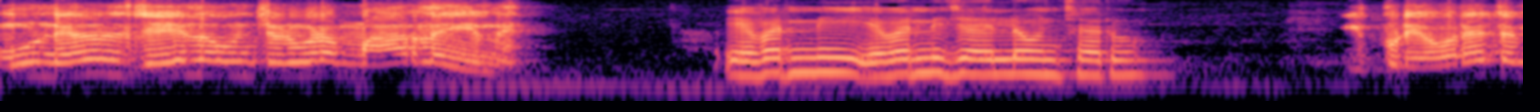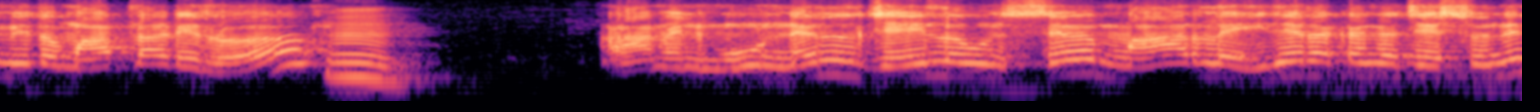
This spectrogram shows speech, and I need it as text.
మూడు నెలలు జైల్లో ఉంచడం కూడా మారలే ఈమె. ఎవరిని ఎవరిని జైల్లో ఉంచారు? ఇప్పుడు ఎవరైతే మీతో మాట్లాడిరో మ్మ్. ఆమెను మూడు నెలలు జైల్లో ఉంచితే మారలే. ఇదే రకంగా చేస్తుంది.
